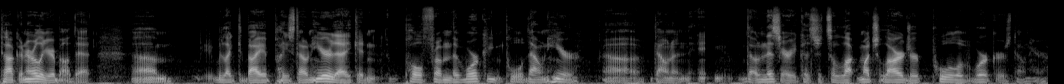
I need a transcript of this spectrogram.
talking earlier about that. Um, we'd like to buy a place down here that I can pull from the working pool down here, uh, down in down in this area because it's a lot much larger pool of workers down here.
